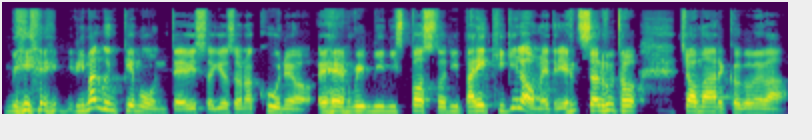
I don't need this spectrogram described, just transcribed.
mi, rimango in Piemonte, visto che io sono a Cuneo, eh, mi, mi, sposto di parecchi chilometri. Un saluto, ciao Marco, come va?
